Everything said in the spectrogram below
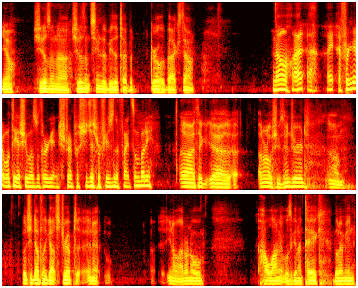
you know, she doesn't, uh, she doesn't seem to be the type of girl who backs down. no, I, I I forget what the issue was with her getting stripped. Was she just refusing to fight somebody? Uh, I think, yeah, I don't know if she was injured, um, but she definitely got stripped, and it, you know, I don't know how long it was going to take, but I mean,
